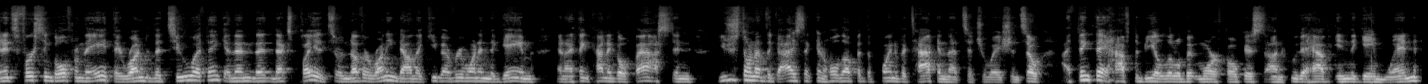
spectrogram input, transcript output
and it's first and goal from the eight. They run to the two, I think, and then the next play it's another running down. They keep everyone in the game, and I think kind of go fast. And you just don't have the guys that can hold up at the point of attack in that situation. So I think they have to be a little bit more focused on who they have in the game when,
